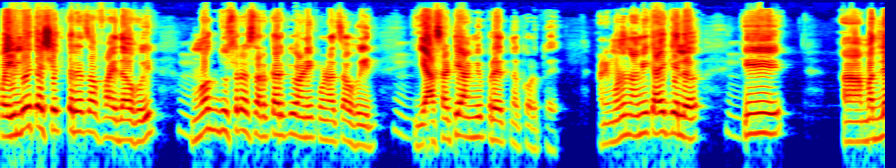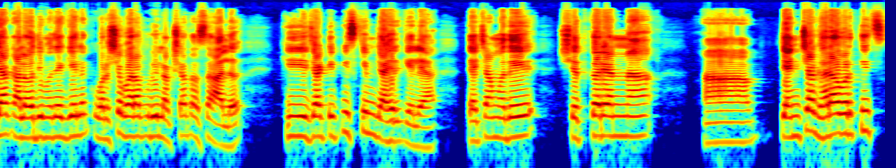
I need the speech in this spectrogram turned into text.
पहिले त्या शेतकऱ्याचा फायदा होईल मग दुसरं सरकार किंवा आणि कोणाचा होईल यासाठी आम्ही प्रयत्न करतोय. आणि म्हणून आम्ही काय केलं की मधल्या कालावधीमध्ये गेल्या वर्षभरापूर्वी लक्षात असं आलं की ज्या टीपी स्कीम जाहीर केल्या त्याच्यामध्ये शेतकऱ्यांना त्यांच्या घरावरतीच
